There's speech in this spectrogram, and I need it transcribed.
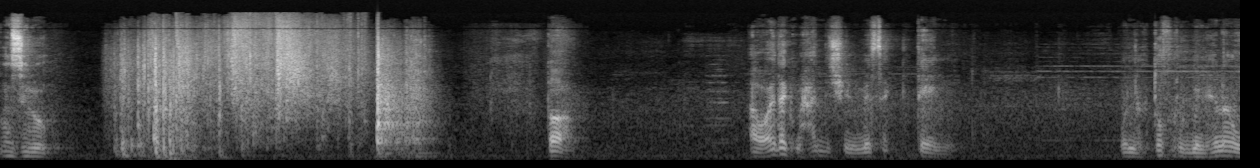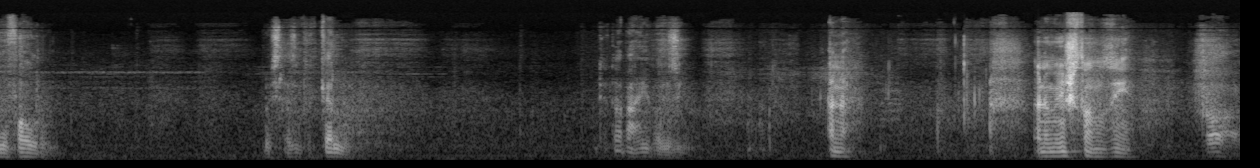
نزلوه. طه أوعدك محدش يلمسك تاني. وإنك تخرج من هنا وفورا. بس لازم تتكلم. أنت تابع أي تنظيم؟ أنا. أنا مش تنظيم. آه.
